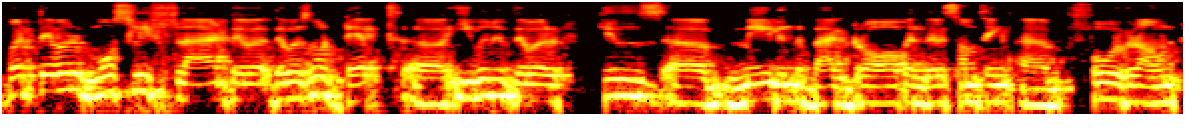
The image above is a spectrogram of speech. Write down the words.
but they were mostly flat. There, were, there was no depth, uh, even if there were hills uh, made in the backdrop and there is something uh, foreground.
